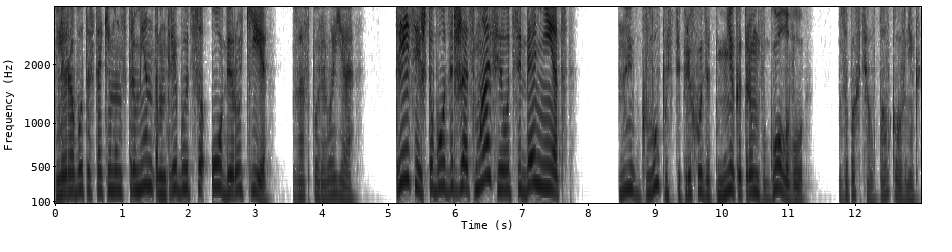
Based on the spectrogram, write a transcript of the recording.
«Для работы с таким инструментом требуются обе руки!» — заспорила я. «Третьей, чтобы удержать мафию, у тебя нет!» «Ну и глупости приходят некоторым в голову!» — запыхтел полковник.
